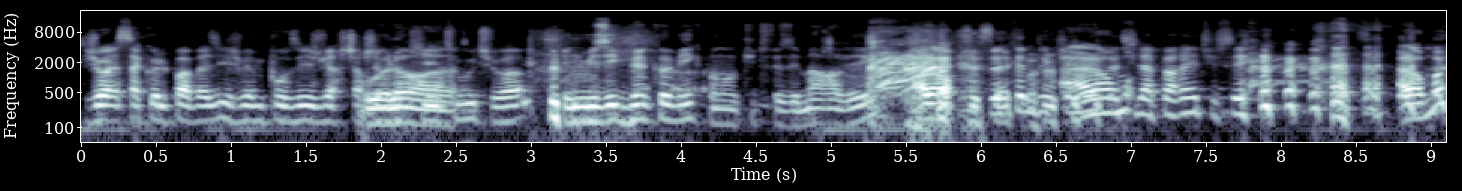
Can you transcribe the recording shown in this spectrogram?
Je dis, ouais, ça colle pas, vas-y, je vais me poser, je vais recharger mon pied et euh, tout, tu vois. Une musique bien comique pendant que tu te faisais maraver. Alors, le thème de Alors, quand il apparaît, tu sais. Alors, moi,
